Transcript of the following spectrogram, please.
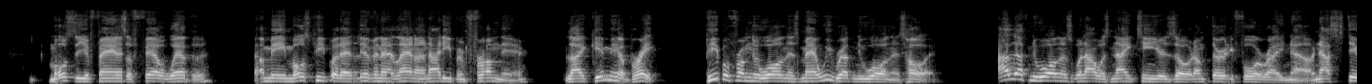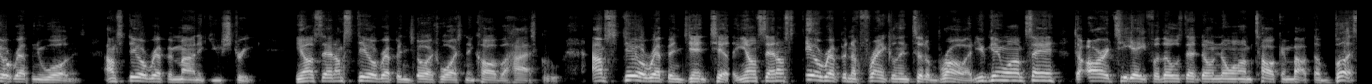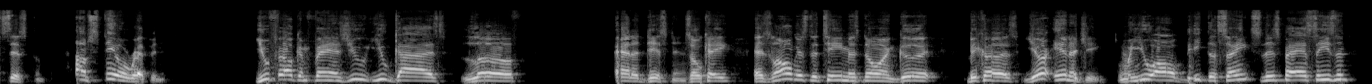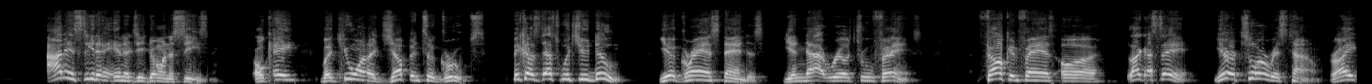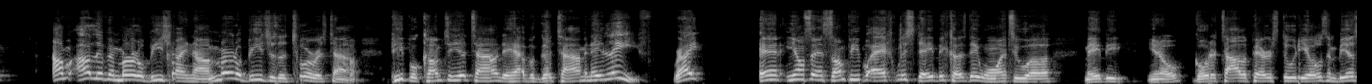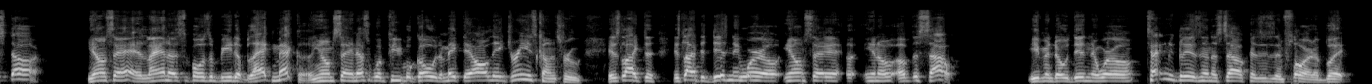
Most of your fans are fair weather. I mean, most people that live in Atlanta are not even from there. Like, give me a break. People from New Orleans, man, we rep New Orleans hard. I left New Orleans when I was 19 years old. I'm 34 right now, and I still rep New Orleans. I'm still repping Montague Street. You know what I'm saying? I'm still repping George Washington Carver High School. I'm still repping Gentilly. You know what I'm saying? I'm still repping the Franklin to the Broad. You get what I'm saying? The RTA, for those that don't know I'm talking about, the bus system. I'm still repping it. You Falcon fans, you you guys love at a distance, okay? As long as the team is doing good, because your energy, when you all beat the Saints this past season, I didn't see that energy during the season, okay? But you want to jump into groups because that's what you do. You're grandstanders. You're not real true fans. Falcon fans are, like I said, you're a tourist town, right? I'm, i live in Myrtle Beach right now. Myrtle Beach is a tourist town. People come to your town, they have a good time, and they leave, right? And you know what I'm saying? Some people actually stay because they want to uh maybe, you know, go to Tyler Perry Studios and be a star. You know what I'm saying? Atlanta is supposed to be the black mecca. You know what I'm saying? That's where people go to make their all their dreams come true. It's like the it's like the Disney World, you know what I'm saying, uh, you know, of the South. Even though Disney World technically is in the South because it's in Florida, but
